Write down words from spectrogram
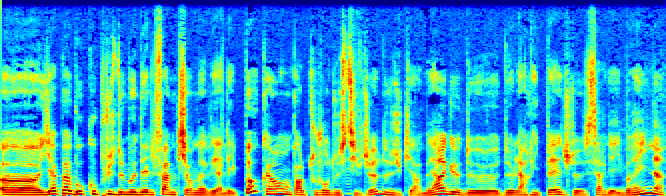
Euh, Il n'y a pas beaucoup plus de modèles femmes qu'il y en avait à l'époque. hein. On parle toujours de Steve Jobs, de Zuckerberg, de, Larry Page, de Sergey Brin,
